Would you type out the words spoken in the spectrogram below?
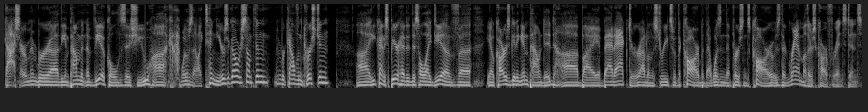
Gosh, I remember uh, the impoundment of vehicles issue. Uh, God, what was that, like 10 years ago or something? Remember Calvin Christian? Uh, he kind of spearheaded this whole idea of uh, you know cars getting impounded uh, by a bad actor out on the streets with a car, but that wasn't that person's car; it was their grandmother's car, for instance.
